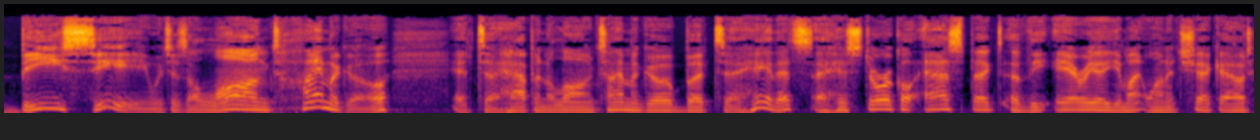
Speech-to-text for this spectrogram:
BC, which is a long time ago. It uh, happened a long time ago, but uh, hey, that's a historical aspect of the area you might want to check out.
